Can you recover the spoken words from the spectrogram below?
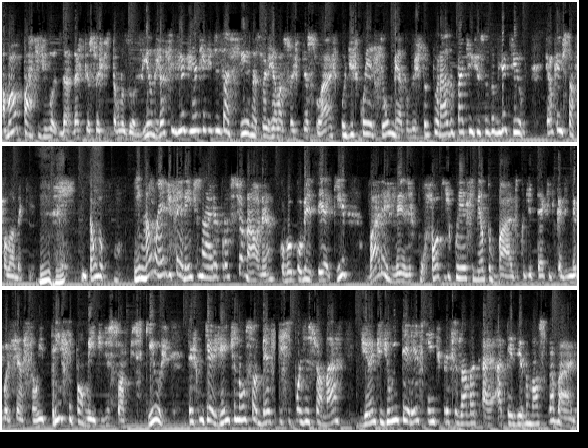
A maior parte de, da, das pessoas que estão nos ouvindo já se viu diante de desafios nas suas relações pessoais por desconhecer um método estruturado para atingir seus objetivos, que é o que a gente está falando aqui. Uhum. Então, e não é diferente na área profissional, né? Como eu comentei aqui, várias vezes, por falta de conhecimento básico de técnica de negociação e principalmente de soft skills, fez com que a gente não soubesse se posicionar diante de um interesse que a gente precisava atender no nosso trabalho.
